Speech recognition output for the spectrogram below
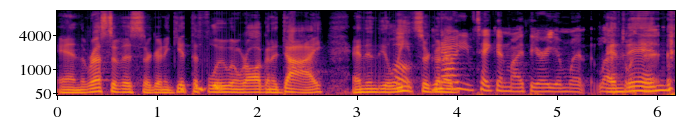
and the rest of us are going to get the flu, and we're all going to die, and then the Well, elites are going to. now you've taken my theory and went left And with then it.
